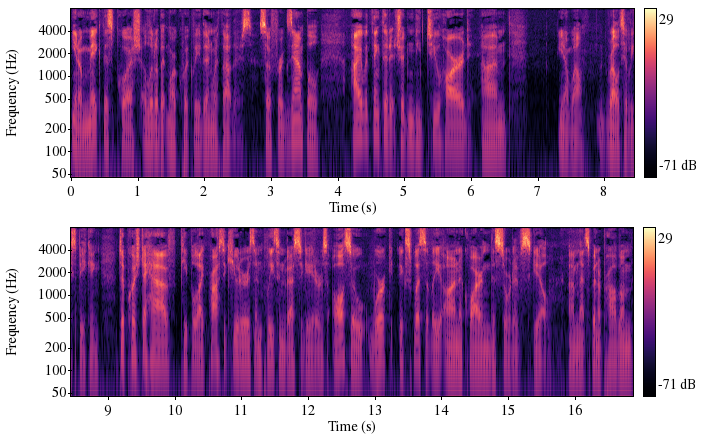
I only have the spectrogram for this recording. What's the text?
you know, make this push a little bit more quickly than with others. So, for example, I would think that it shouldn't be too hard, um, you know, well, relatively speaking, to push to have people like prosecutors and police investigators also work explicitly on acquiring this sort of skill. Um, that's been a problem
